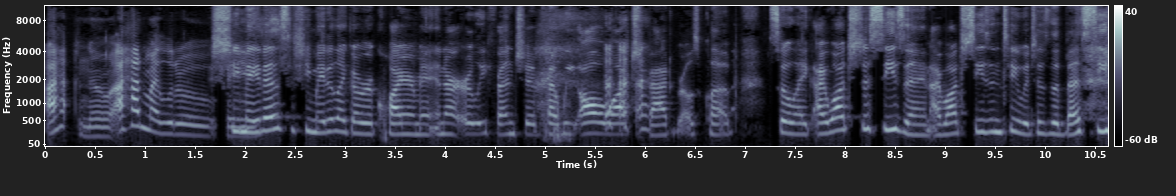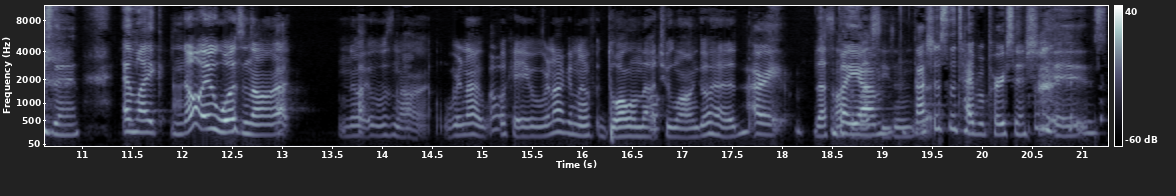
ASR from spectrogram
I no, I had my little. She phase. made us. She made it like a requirement in our early friendship that we all watch Bad Girls Club. So like, I watched a season. I watched season two, which is the best season, and like, No, it was not. Uh, no, uh, it was not. We're not. Oh. Okay, we're not gonna dwell on that oh. too long. Go ahead. all right, That's not but the yeah, best season. that's but- just the type of person she is.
